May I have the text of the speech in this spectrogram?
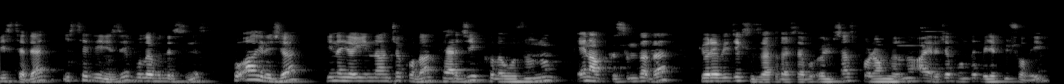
listeden istediğinizi bulabilirsiniz. Bu ayrıca yine yayınlanacak olan tercih kılavuzunun en alt kısmında da görebileceksiniz arkadaşlar. Bu ön lisans programlarını ayrıca bunu da belirtmiş olayım.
